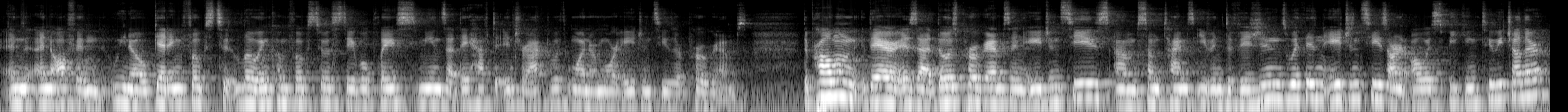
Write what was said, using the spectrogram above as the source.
and, and often you know getting folks to low income folks to a stable place means that they have to interact with one or more agencies or programs the problem there is that those programs and agencies, um, sometimes even divisions within agencies, aren't always speaking to each other,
